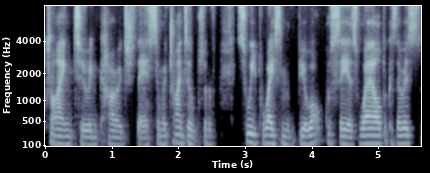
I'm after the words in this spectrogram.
trying to encourage this and we're trying to sort of sweep away some of the bureaucracy as well because there is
